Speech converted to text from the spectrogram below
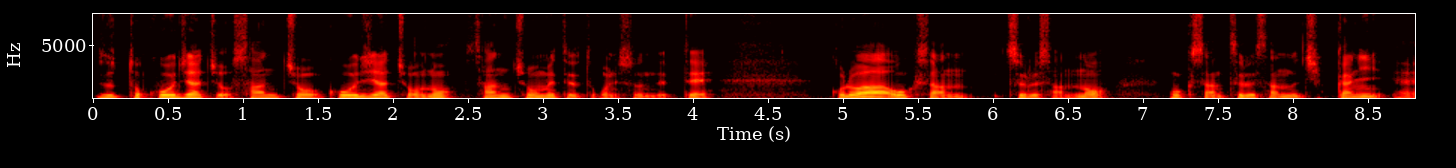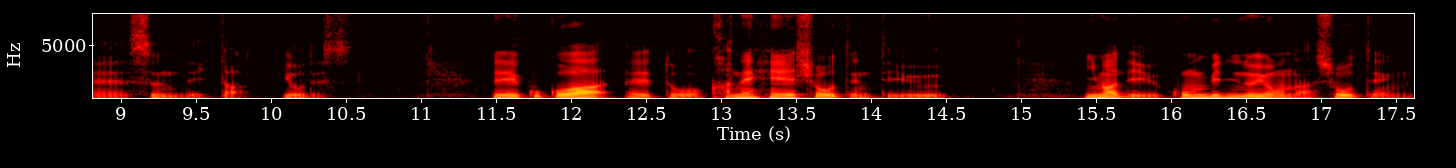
ずっと麹屋町三丁麹屋町の3丁目というところに住んでてこれは奥さん鶴さんの奥さん鶴さんの実家に、えー、住んでいたようです。でここは、えーと、金平商店っていう今でいうコンビニのような商店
